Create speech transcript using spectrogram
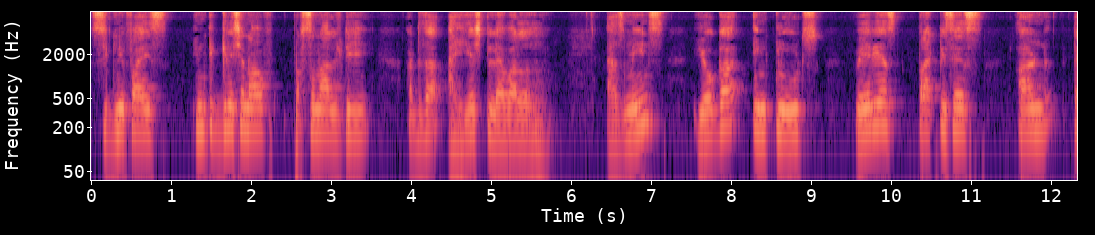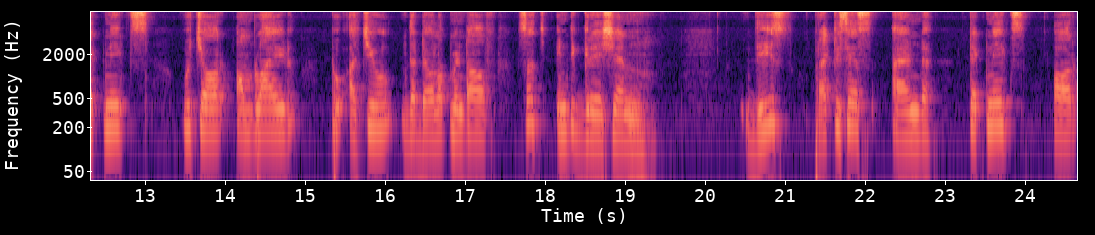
signifies integration of personality at the highest level. As means, yoga includes various practices and techniques which are employed to achieve the development of such integration. These practices and techniques are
